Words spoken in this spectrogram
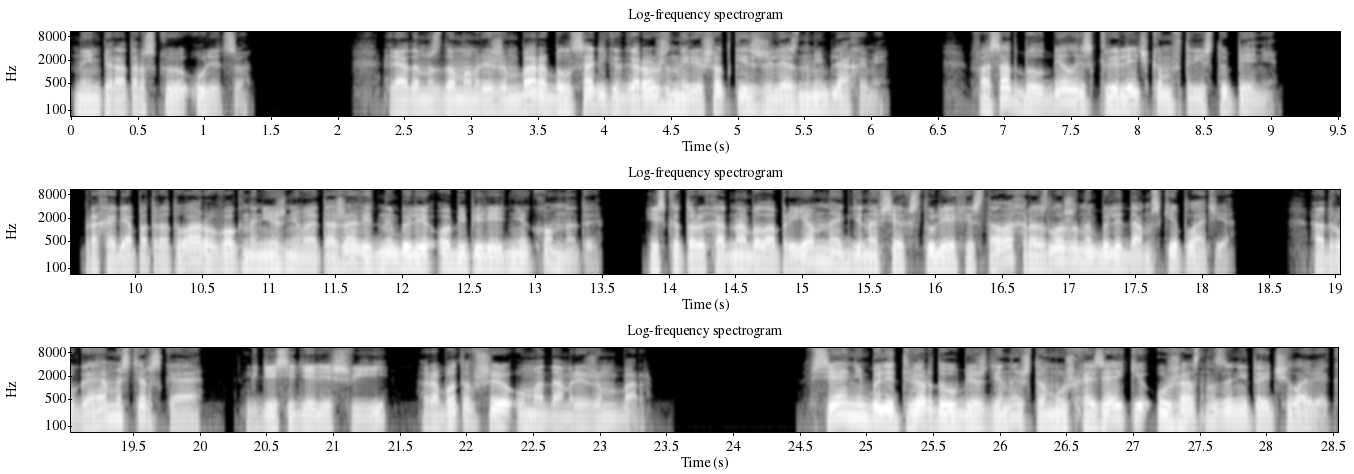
на Императорскую улицу. Рядом с домом режимбара был садик, огороженный решеткой с железными бляхами. Фасад был белый с крылечком в три ступени. Проходя по тротуару, в окна нижнего этажа видны были обе передние комнаты, из которых одна была приемная, где на всех стульях и столах разложены были дамские платья, а другая — мастерская, где сидели швеи, работавшие у мадам Режимбар. Все они были твердо убеждены, что муж хозяйки ужасно занятой человек,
